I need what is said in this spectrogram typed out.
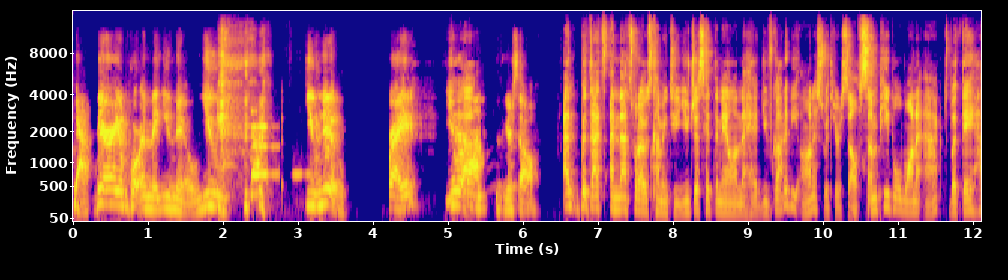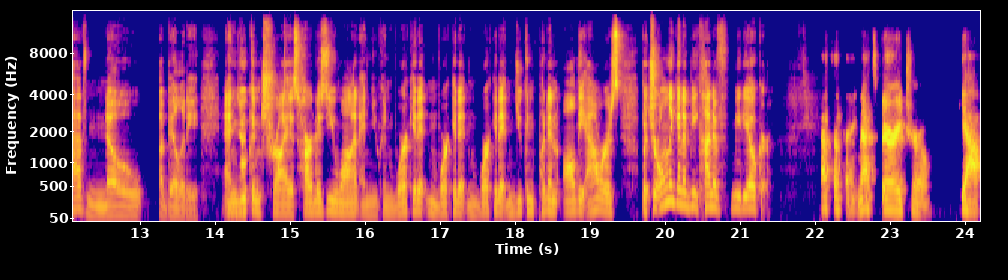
Yeah, very important that you knew. You you knew, right? You were honest with yourself and but that's and that's what I was coming to. You just hit the nail on the head. You've got to be honest with yourself. Some people want to act, but they have no ability. And yeah. you can try as hard as you want and you can work at it and work at it and work at it and you can put in all the hours, but you're only going to be kind of mediocre. That's the thing. That's very true. Yeah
